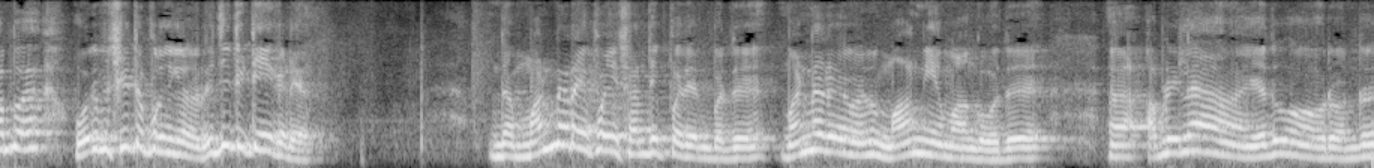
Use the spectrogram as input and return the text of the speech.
அப்போ ஒரு விஷயத்தை புரிஞ்சுக்கணும். ரிஜிடிட்டியே கிடையாது. இந்த மன்னரை போய் சந்திப்பது என்பது மன்னரை வந்து மானியம் வாங்குவது அப்படிலாம் எதுவும் அவர் வந்து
